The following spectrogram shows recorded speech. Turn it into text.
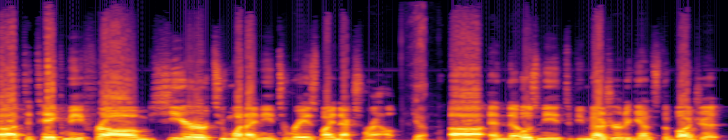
uh, to take me from here to when I need to raise my next round. Yeah. Uh, and those need to be measured against the budget.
